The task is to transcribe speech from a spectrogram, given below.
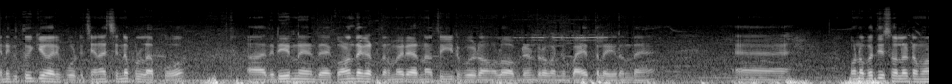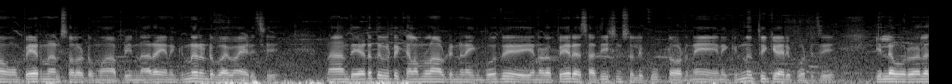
எனக்கு தூக்கி வாரி போட்டுச்சு. ஏன்னா சின்ன பிள்ளை அப்போது திடீர்னு இந்த குழந்தை கட்டுற மாதிரி யாருன்னா தூக்கிட்டு போயிடுவாங்களோ அப்படின்ற கொஞ்சம் பயத்தில் இருந்தேன். உன்னை பற்றி சொல்லட்டுமா உன் பேர் என்னன்னு சொல்லட்டுமா அப்படின்னாரா எனக்கு இன்னும் ரெண்டு பயம் ஆயிடுச்சு. நான் அந்த இடத்த விட்டு கிளம்பலாம் அப்படின்னு நினைக்கும் போது என்னோட பேரை சதீஷ்னு சொல்லி கூப்பிட்ட உடனே எனக்கு இன்னும் தூக்கி வாரி போட்டுச்சு. இல்லை ஒரு வேளை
